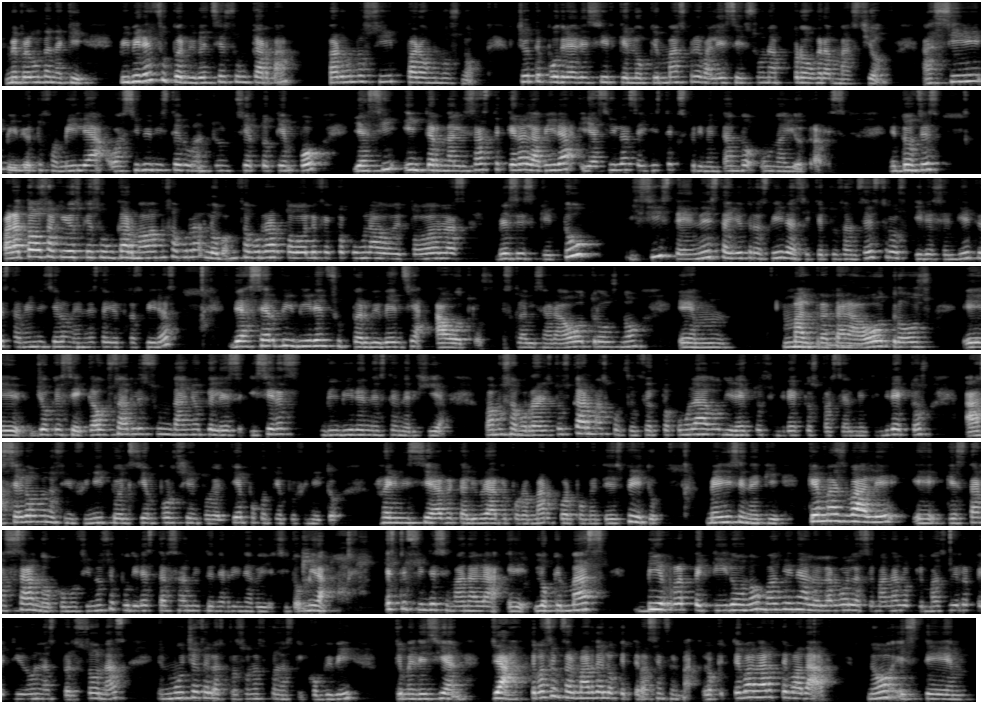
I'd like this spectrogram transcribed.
Me preguntan aquí, ¿vivir en supervivencia es un karma? Para unos sí, para unos no. Yo te podría decir que lo que más prevalece es una programación. Así vivió tu familia o así viviste durante un cierto tiempo y así internalizaste que era la vida y así la seguiste experimentando una y otra vez. Entonces, para todos aquellos que es un karma, vamos a borrarlo, vamos a borrar todo el efecto acumulado de todas las veces que tú hiciste en esta y otras vidas y que tus ancestros y descendientes también hicieron en esta y otras vidas, de hacer vivir en supervivencia a otros, esclavizar a otros, ¿no? Em, maltratar a otros, eh, yo qué sé, causarles un daño que les hicieras vivir en esta energía. Vamos a borrar estos karmas con su efecto acumulado, directos, indirectos, parcialmente indirectos, a cero menos infinito el 100% del tiempo con tiempo infinito, reiniciar, recalibrar, reprogramar cuerpo, mente y espíritu. Me dicen aquí, ¿qué más vale eh, que estar sano? Como si no se pudiera estar sano y tener dinero y éxito. Mira, este fin de semana la, eh, lo que más vi repetido, ¿no? Más bien a lo largo de la semana lo que más vi repetido en las personas, en muchas de las personas con las que conviví, que me decían, ya, te vas a enfermar de lo que te vas a enfermar, lo que te va a dar, te va a dar, ¿no? Este,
